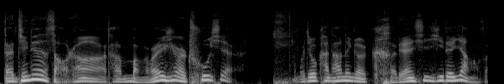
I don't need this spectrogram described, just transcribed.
但今天早上啊，他猛的一下出现，我就看他那个可怜兮兮的样子，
